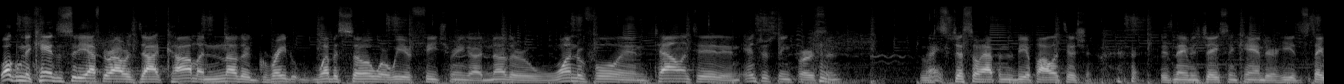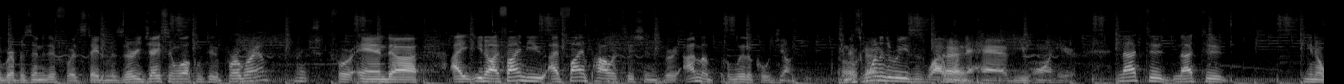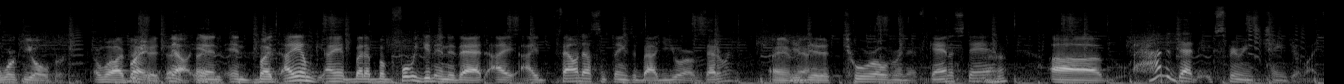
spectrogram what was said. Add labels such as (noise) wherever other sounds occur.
Welcome to KansasCityAfterHours.com, another great webisode where we are featuring another wonderful and talented and interesting person (laughs) who just so happens to be a politician. His name is Jason Kander. He is a state representative for the state of Missouri. Jason, welcome to the program. Thanks. For and uh, I, you know, I find you, I find politicians very. I'm a political junkie, and that's Okay. one of the reasons why I All wanted right. to have you on here, not to, not to, you know, work you over. Oh, Well, I But, appreciate that. No, and, you. and but I am, I am but, but before we get into that, I, I found out some things about you. You are a veteran. I am, You yeah. did a tour over in Afghanistan. Uh-huh. Uh, how did that experience change your life?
